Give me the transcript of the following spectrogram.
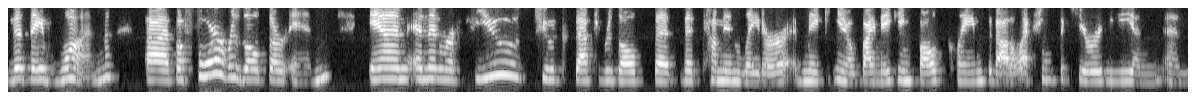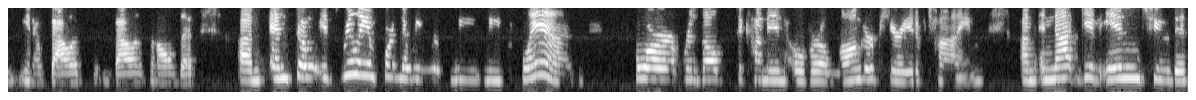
that they've won uh, before results are in and and then refuse to accept results that that come in later make you know by making false claims about election security and and you know ballots ballots and all this um, and so it's really important that we we we plan for results to come in over a longer period of time um, and not give in to this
